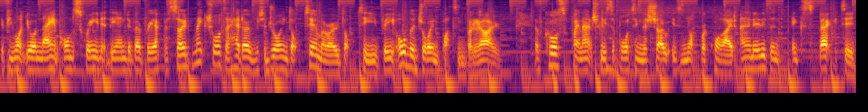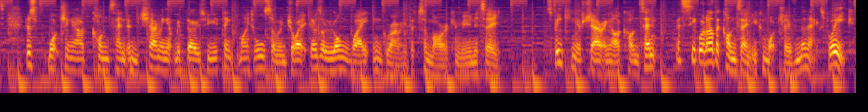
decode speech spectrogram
If you want your name on screen at the end of every episode, make sure to head over to join.tmro.tv or the join button below. Of course, financially supporting the show is not required and it isn't expected. Just watching our content and sharing it with those who you think might also enjoy it goes a long way in growing the Tomorrow community. Speaking of sharing our content, let's see what other content you can watch over the next week.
